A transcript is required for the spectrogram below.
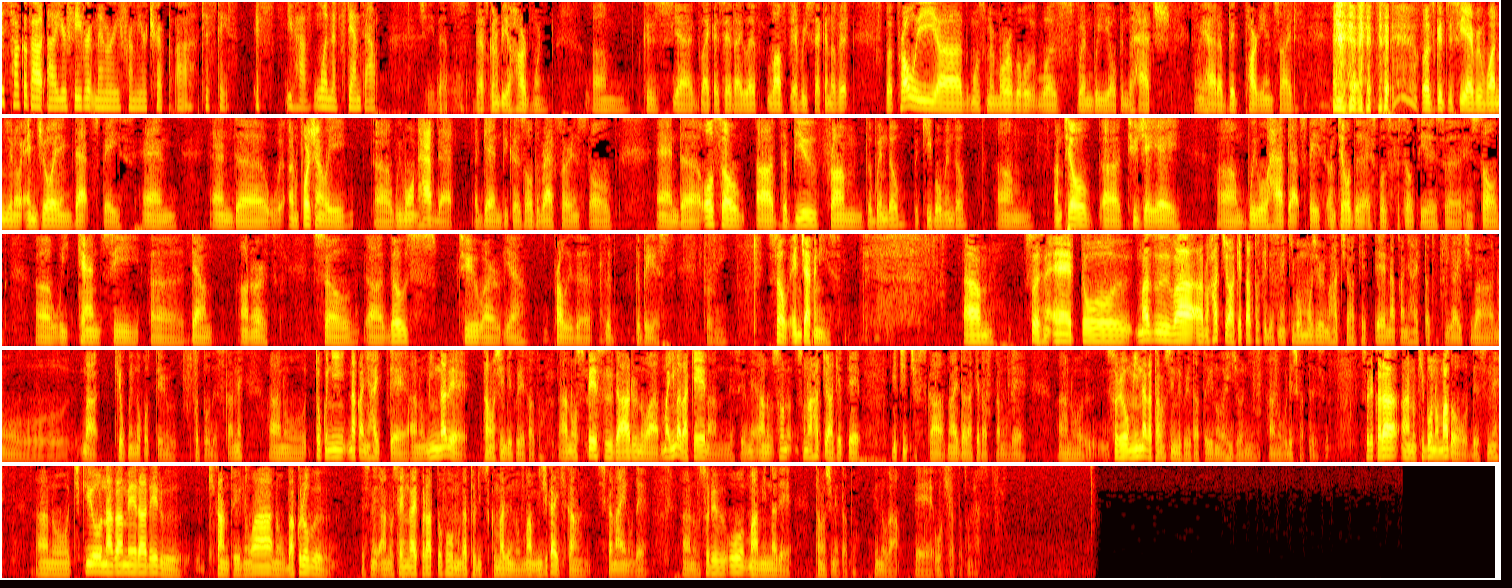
just talk about uh, your favorite memory from your trip uh, to space, if you have one that stands out? Gee, that's that's going to be a hard one, because yeah, like I said, I left, loved every second of it. But probably uh, the most memorable was when we opened the hatch and we had a big party inside. it was good to see everyone, you know, enjoying that space, and and uh, unfortunately, uh, we won't have that again because all the racks are installed, and uh, also uh, the view from the window, the Kibo window, um, until uh, 2JA, um, we will have that space until the exposed facility is uh, installed. Uh, we can see uh, down on Earth. So uh, those two are, yeah, probably the, the, the biggest for me. So, in Japanese. Um, そうですね。えーっと、まずは、あの、ハッチを開けた時ですね。希望モジュールのハッチを開けて、中に入った時が一番、あの、まあ、記憶に残っていることですかね。あの、特に中に入って、あの、みんなで楽しんでくれたと。あの、スペースがあるのは、まあ、今だけなんですよね。あの、その、そのハッチを開けて、1日2日の間だけだったので、あのそれをみんなが楽しんでくれたというのが非常にあの嬉しかったです。それからあの希望の窓ですね。あの地球を眺められる期間というのはあのバックロブですね。あの船外プラットフォームが取り付くまでのまあ短い期間しかないので、あのそれをまあみんなで楽しめたというのが、えー大きかったと思います。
